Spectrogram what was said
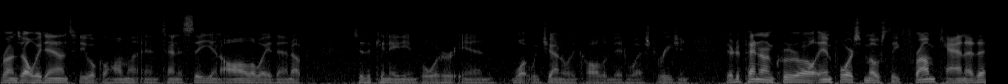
runs all the way down to Oklahoma and Tennessee and all the way then up to the Canadian border in what we generally call the Midwest region. They're dependent on crude oil imports mostly from Canada,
